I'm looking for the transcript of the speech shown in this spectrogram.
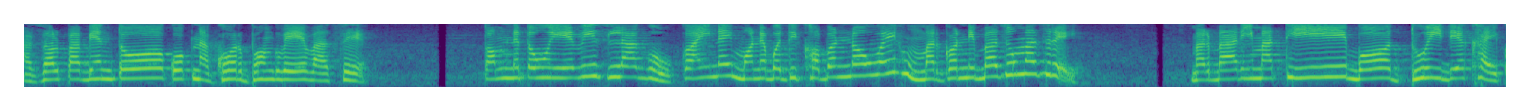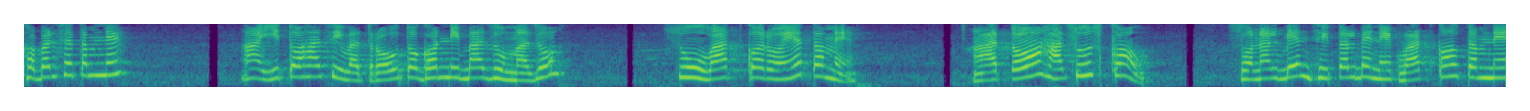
આ જલપાબેન તો કોકના ઘર ભંગવે એવા છે. તમને તો હું એવી જ લાગુ. કઈ નહીં, મને બધી ખબર ન હોય હું મારા ઘરની બાજુમાં જ રહી. મારી બારીમાંથી બધુંય દેખાય. ખબર છે તમને? હા, ઈ તો હાસી વાત. રહું તો ઘરની બાજુમાં જો શું વાત કરો હે તમે? હા, તો હાસું જ કહું. સોનલબેન, શીતલબેન, એક વાત કહું તમને,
